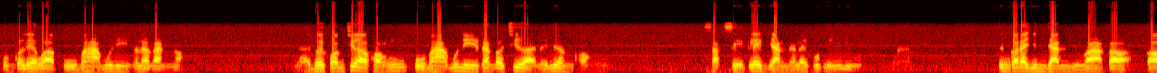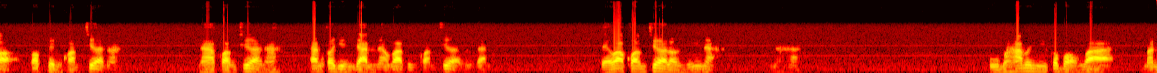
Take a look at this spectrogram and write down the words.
ผมก็เรียกว่าปู่มหามุนีก็แล้วกันเนาะนะโดยความเชื่อของปู่มหามุนีท่านก็เชื่อในเรื่องของศักดิ์เสกเลขยันอะไรพวกนี้อยู่นะซึ่งก็ได้ยืนยันอยู่ว่าก็ก็ก็เป็นความเชื่อนะนะความเชื่อนะท่านก็ยืนยันนะว่าเป็นความเชื่อเหมือนกัน แต่ว่าความเชื่อเหล่านี้นะนะฮะปู่มหามุนีก็บอกว่ามัน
